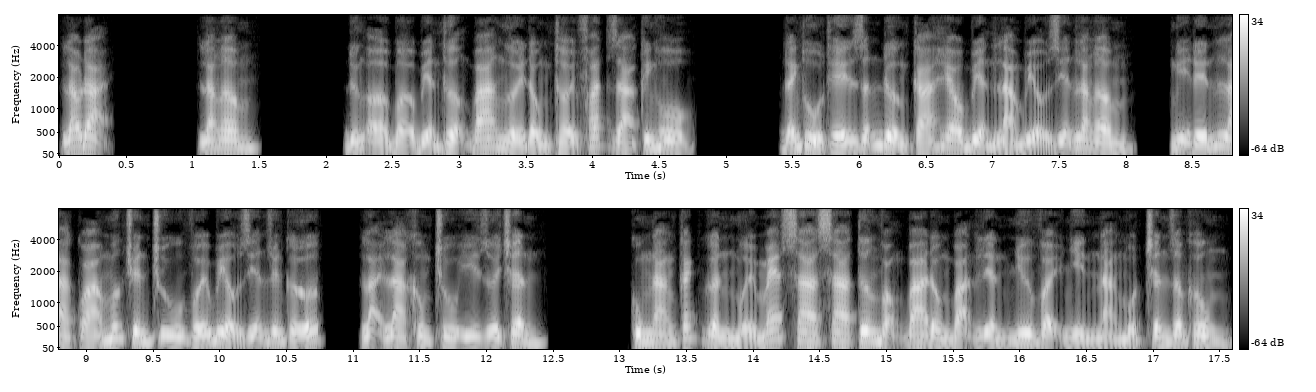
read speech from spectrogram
Lão đại, lăng âm, đứng ở bờ biển thượng ba người đồng thời phát ra kinh hô. Đánh thủ thế dẫn đường cá heo biển làm biểu diễn lăng âm, nghĩ đến là quá mức chuyên chú với biểu diễn duyên cớ, lại là không chú ý dưới chân. Cùng nàng cách gần 10 mét xa xa tương vọng ba đồng bạn liền như vậy nhìn nàng một chân dâm không,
